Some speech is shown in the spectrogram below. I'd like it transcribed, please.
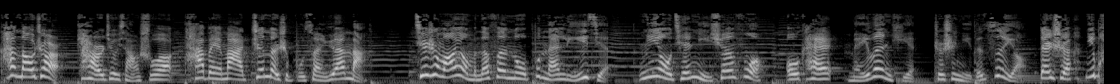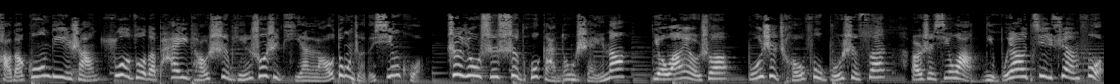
看到这儿，天儿就想说，他被骂真的是不算冤吧？其实网友们的愤怒不难理解。你有钱你炫富，OK，没问题，这是你的自由。但是你跑到工地上做作的拍一条视频，说是体验劳动者的辛苦，这又是试图感动谁呢？有网友说，不是仇富，不是酸，而是希望你不要既炫富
